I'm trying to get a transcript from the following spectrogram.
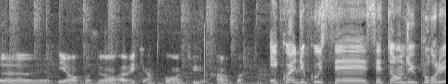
euh, et en revenant avec un point du 1 partout. Et quoi, du coup, c'est c'est tendu pour lui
